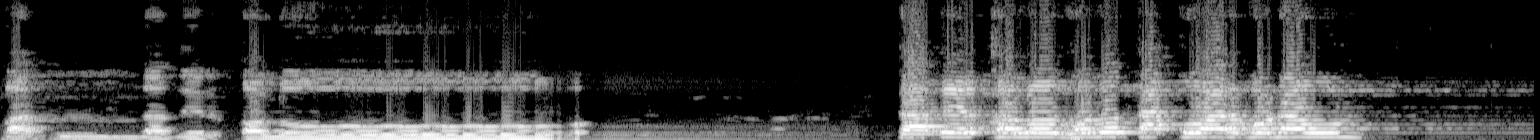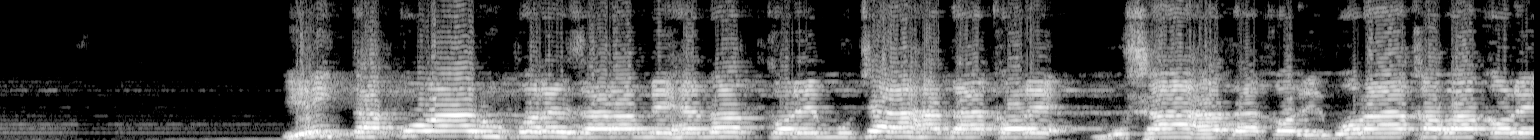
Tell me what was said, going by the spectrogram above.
বান্দাদের কলব। তাদের কলব হলো তাকওয়ার গোডাউন। এই তাকুয়ার উপরে যারা মেহনত করে, মুজাহাদা করে মুসাহাদা করে, মোরাকাবা করে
